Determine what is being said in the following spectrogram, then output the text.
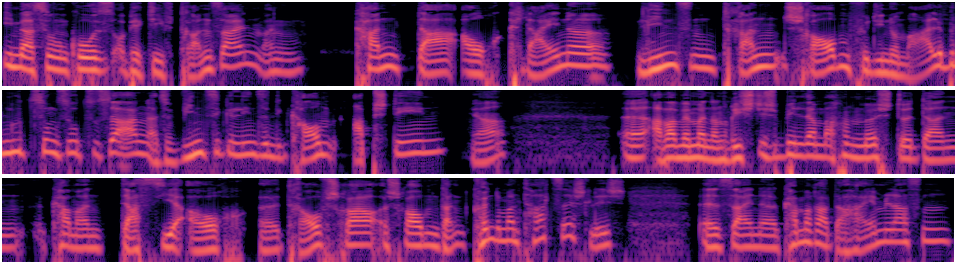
immer so ein großes Objektiv dran sein. Man kann da auch kleine Linsen dran schrauben für die normale Benutzung sozusagen, also winzige Linsen, die kaum abstehen, ja. Äh, aber wenn man dann richtige Bilder machen möchte, dann kann man das hier auch äh, draufschrauben. Dann könnte man tatsächlich äh, seine Kamera daheim lassen,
